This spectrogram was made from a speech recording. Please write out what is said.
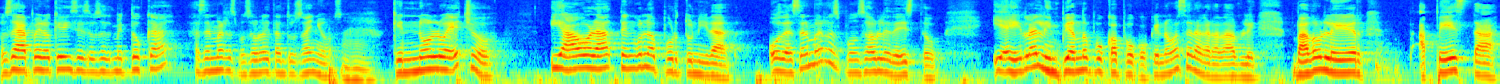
O sea, pero ¿qué dices? O sea, me toca hacerme responsable de tantos años que no lo he hecho. Y ahora tengo la oportunidad o de hacerme responsable de esto y a irla limpiando poco a poco, que no va a ser agradable, va a doler, apesta,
